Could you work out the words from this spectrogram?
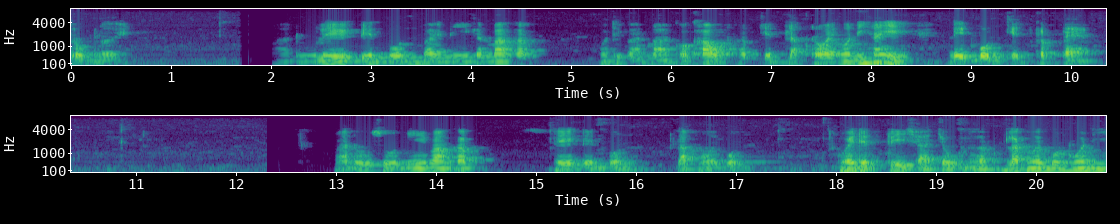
ตรงเลย มาดูเลขเด่นบนใบนี้กันบ้างครับวันที่ผ่านมาก็เข้าครับเจ็ดหลักร้อยวันนี้ให้เด่นบนเจ็ดกับแปดมาดูสูตรนี้บ้างครับเลขเด่นบนหลักหน่วยบนไว้เด็ดปรีชาโจนะครับหลักหน่วยบนวันนี้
